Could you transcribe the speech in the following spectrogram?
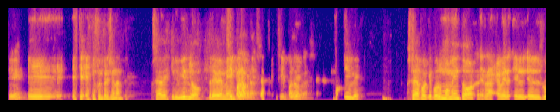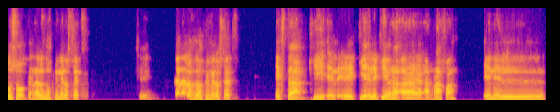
¿Sí? Eh, es, que, es que fue impresionante. O sea, describirlo brevemente. Sin palabras. Sin palabras. Imposible. O sea, porque por un momento, a ver, el, el ruso gana los dos primeros sets. ¿Sí? Gana los dos primeros sets está eh, le quiebra a, Rafa en el,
